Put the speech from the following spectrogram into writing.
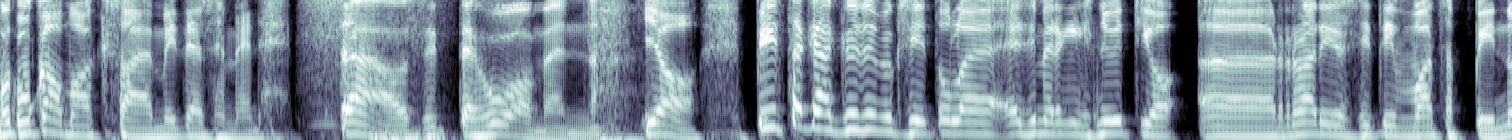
Mut- Kuka maksaa ja miten se menee? Tää on sitten huomenna. Joo. Pistäkää kysymyksiä tulee esimerkiksi nyt jo äh, Radio Cityn WhatsAppiin 0447255854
